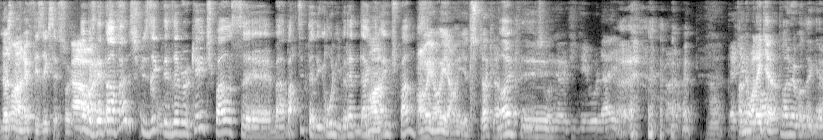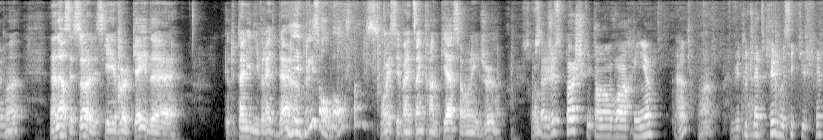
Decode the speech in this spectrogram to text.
là, je Ouais. prendrais physique, c'est sûr. Ah, Ah, parce que t'en parles du physique des Evercade, je pense, euh, ben, en partie, t'as des gros livrets dedans quand même, je pense. Ah oui, oui, oui, il y a du stock, là. Ouais, c'est... On a une vidéo live. Voilà. Ouais. Prenez-moi on lesquels. Prends n'importe quel. Ouais. Non, non, c'est ça. Ce qui est Evercade, euh, t'as tout le temps les livrets dedans. Les prix sont bons, je pense. Oui, c'est 25-30$ piastres selon les jeux. Là. Je trouve ça juste poche qui t'en envoie rien. Hein? Ouais. Vu toute la pub aussi que tu fais.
